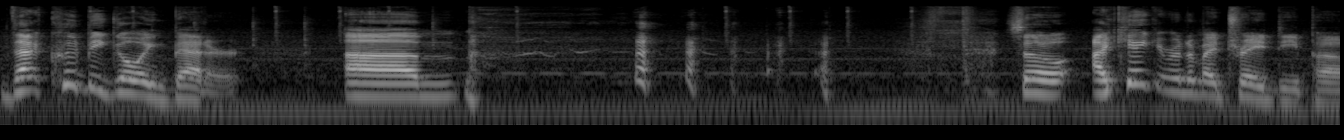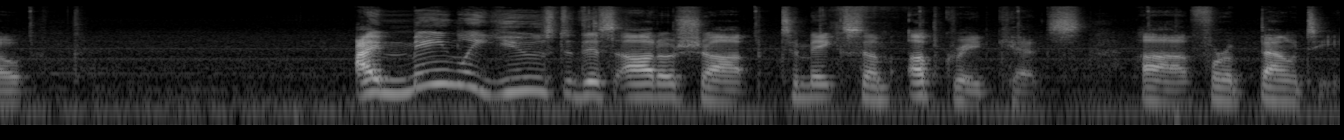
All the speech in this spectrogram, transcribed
That could be going better. Um, so I can't get rid of my trade depot. I mainly used this auto shop to make some upgrade kits uh, for a bounty.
